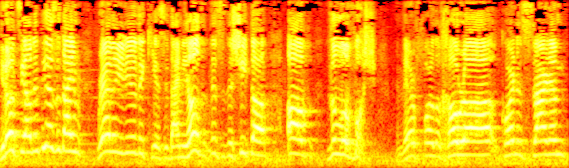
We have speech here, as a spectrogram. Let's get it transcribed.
You don't say al netilas yadayim, rather you do nekiyas yadayim. He holds that this is the Shita of the Lavush. And therefore the Chora, according to Sephardim,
